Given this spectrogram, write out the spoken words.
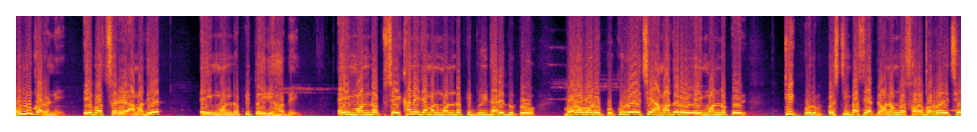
অনুকরণে এবছরের আমাদের এই মণ্ডপটি তৈরি হবে। এই মণ্ডপ সেখানে যেমন মণ্ডপটি দুই ধারে দুটো বড় বড় পুকুর রয়েছে আমাদেরও এই মণ্ডপের ঠিক পূর্ব পশ্চিম পাশে একটা অনঙ্গ সরোবর রয়েছে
